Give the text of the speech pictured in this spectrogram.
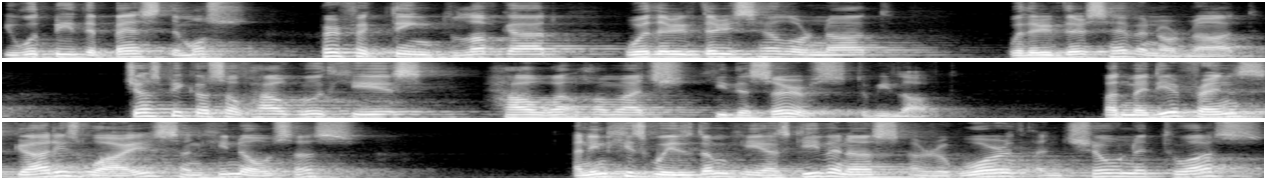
It would be the best, the most perfect thing to love God, whether if there is hell or not, whether if there's heaven or not, just because of how good He is, how, how much He deserves to be loved. But, my dear friends, God is wise and He knows us. And in His wisdom, He has given us a reward and shown it to us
